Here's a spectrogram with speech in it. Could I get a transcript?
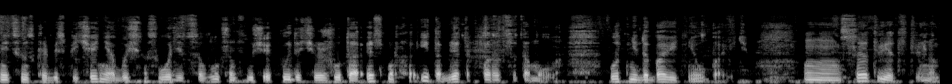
медицинское обеспечение обычно сводится в лучшем случае к выдаче жгута эсмарха и таблеток парацетамола. Вот не добавить, не убавить. Соответственно,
